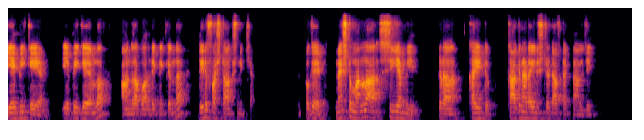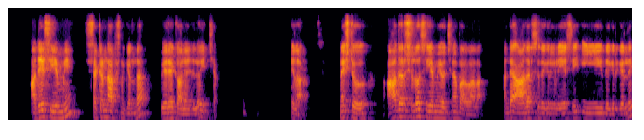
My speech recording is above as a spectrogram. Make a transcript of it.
ఏపీకేఎన్. ఏపీకేఎన్లో ఆంధ్ర పాలిటెక్నిక్ కింద దీని ఫస్ట్ ఆప్షన్ ఇచ్చా ఓకే నెక్స్ట్ మళ్ళా సిఎంఈ ఇక్కడ KIT Kakinada institute of technology. అదే సిఎంఈ సెకండ్ ఆప్షన్ కింద వేరే కాలేజీలో ఇచ్చా ఇలా. నెక్స్ట్ ఆదర్శలో సిఎంఈ వచ్చినా పర్వాలా? అంటే ఆదర్శ దగ్గరికి వెళ్ళి ఏసీఈ దగ్గరికి వెళ్ళి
